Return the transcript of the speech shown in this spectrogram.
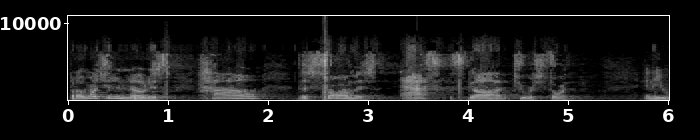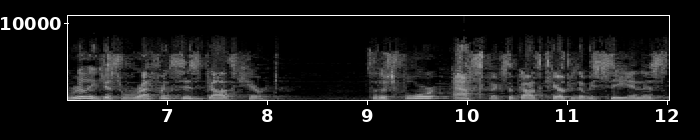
But I want you to notice how the psalmist asks God to restore them. And he really just references God's character. So there's four aspects of God's character that we see in this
